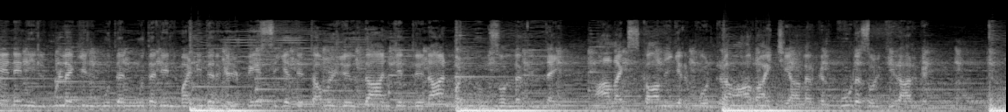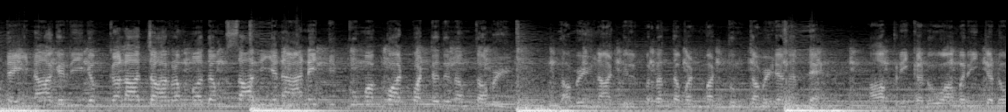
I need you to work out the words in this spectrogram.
ஏனெனில் உலகில் முதன் முதலில் மனிதர்கள் பேசியது தமிழில் தான் என்று நான் மட்டும் சொல்லவில்லை. அலெக்ஸ் காலியர் போன்ற ஆராய்ச்சியாளர்கள் கூட சொல்கிறார்கள். உடை நாகரீகம் கலாச்சாரம் மதம் சாதி என அனைத்திற்கும் அப்பாற்பட்டது நம் தமிழ். தமிழ்நாட்டில் பிறந்தவன் மட்டும் தமிழன் அல்ல. ஆப்பிரிக்கனோ அமெரிக்கனோ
